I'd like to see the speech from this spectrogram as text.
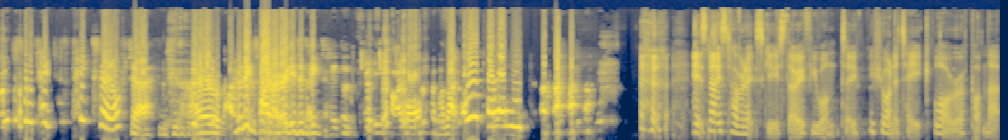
I just want to take, just take today off, Jess. And she's like, oh, everything's fine. I don't need to take, take, take time off. And I'm like, okay. it's nice to have an excuse though if you want to if you want to take laura up on that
